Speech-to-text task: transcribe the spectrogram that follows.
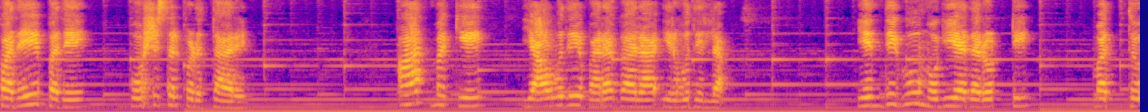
ಪದೇ ಪದೇ ಪೋಷಿಸಲ್ಪಡುತ್ತಾರೆ. ಆತ್ಮಕ್ಕೆ ಯಾವುದೇ ಬರಗಾಲ ಇರುವುದಿಲ್ಲ. ಎಂದಿಗೂ ಮುಗಿಯದ ರೊಟ್ಟಿ ಮತ್ತು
